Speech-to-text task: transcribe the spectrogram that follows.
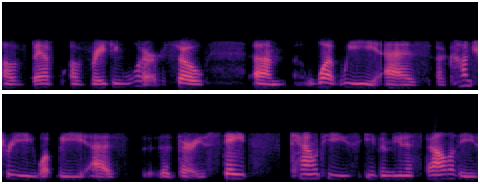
of bad of raging water. So um, what we as a country, what we as various states, counties, even municipalities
